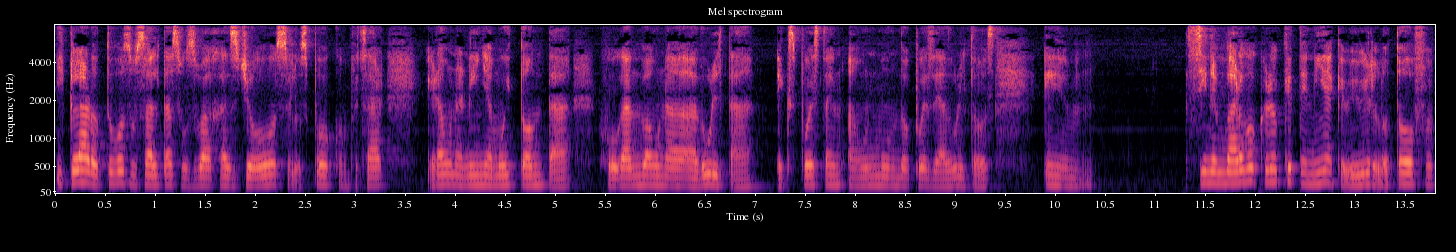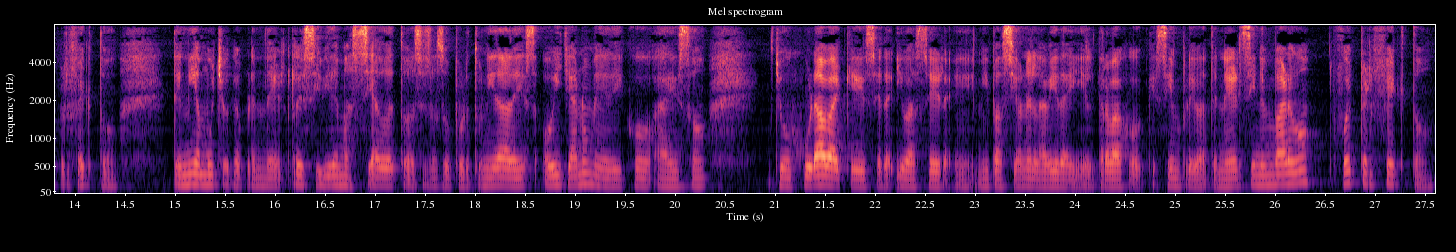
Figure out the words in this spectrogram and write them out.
Y claro, tuvo sus altas, sus bajas, yo se los puedo confesar, era una niña muy tonta jugando a una adulta, expuesta a un mundo pues de adultos. Em, sin embargo, creo que tenía que vivirlo, todo fue perfecto. Tenía mucho que aprender, recibí demasiado de todas esas oportunidades. Hoy ya no me dedico a eso. Yo juraba que esa iba a ser eh, mi pasión en la vida y el trabajo que siempre iba a tener. Sin embargo, fue perfecto.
